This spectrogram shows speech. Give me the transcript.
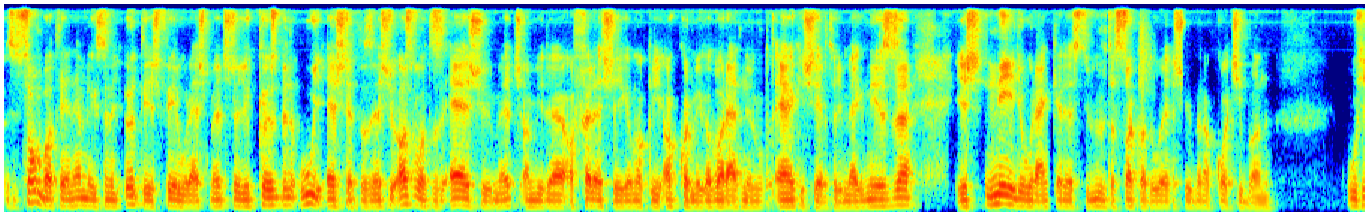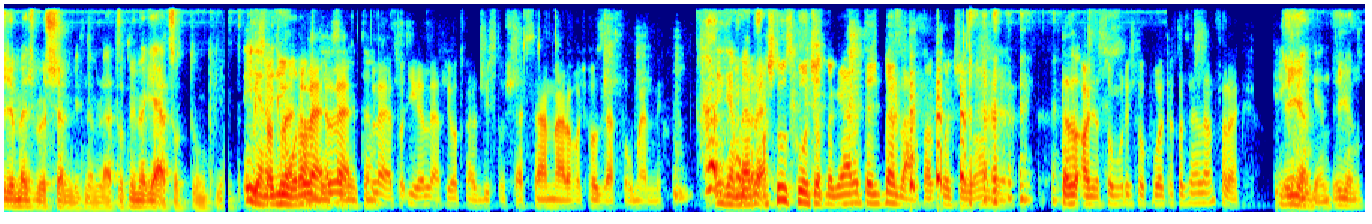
szombathelyen emlékszem egy öt és fél órás meccsre, hogy közben úgy esett az eső, az volt az első meccs, amire a feleségem, aki akkor még a barátnőm volt, elkísért, hogy megnézze, és négy órán keresztül ült a szakadó esőben a kocsiban. Úgyhogy a meccsből semmit nem látott, mi meg játszottunk ki. Igen, egy jó le, randi le, le, szerintem. lehet, hogy igen, lehet, hogy ott vált biztosság számára, hogy hozzá fog menni. Igen, mert a sluszkulcsot meg elvette, és bezárta a kocsiba. azért. Te az anyaszomorítók voltak az ellenfelek? Igen, Igen, igen. igen.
